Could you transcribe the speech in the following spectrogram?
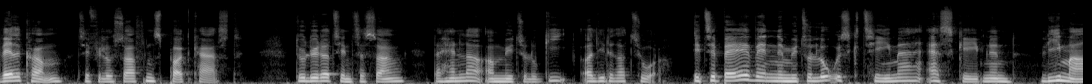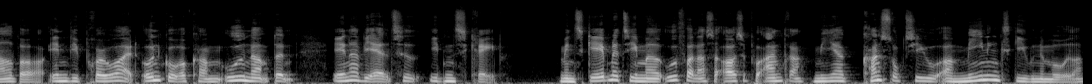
Velkommen til Filosofens podcast. Du lytter til en sæson, der handler om mytologi og litteratur. Et tilbagevendende mytologisk tema er skæbnen. Lige meget hvor end vi prøver at undgå at komme udenom den, ender vi altid i den skræb. Men skæbnetemaet udfolder sig også på andre, mere konstruktive og meningsgivende måder.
